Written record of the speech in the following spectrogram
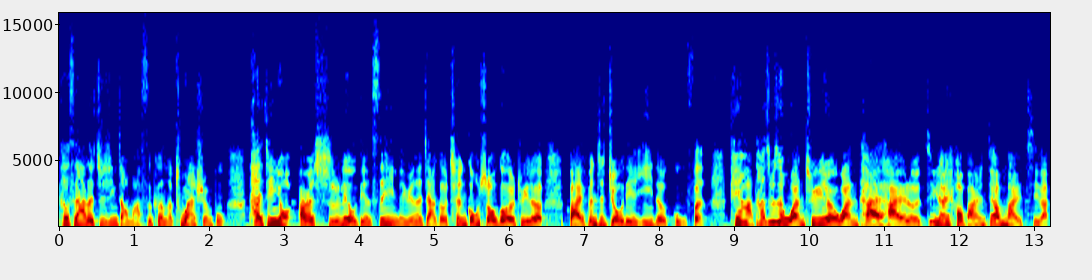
特斯拉的执行长马斯克呢，突然宣布，他已经用二十六点四亿美元的价格成功收购了 Twitter 百分之九点一的股份。天啊，他是不是玩 Twitter 玩太嗨了，竟然要把人家买起来，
